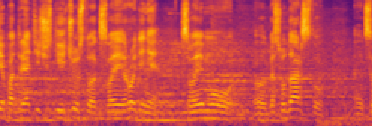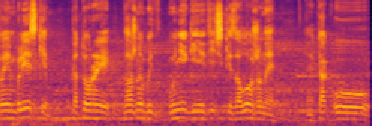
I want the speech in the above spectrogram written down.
те патриотические чувства к своей родине, к своему э, государству, э, к своим близким, которые должны быть у них генетически заложены как у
